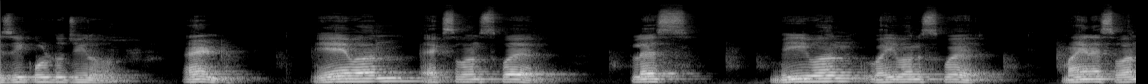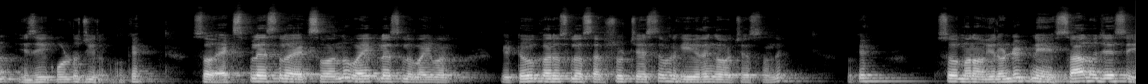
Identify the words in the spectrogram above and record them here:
is equal to zero and a one x one square plus b one y one square minus one is equal to zero okay so x ప్లస్లో ఎక్స్ వన్ వై ప్లస్లో వై వన్ ఈ టూ కర్వ్స్లో సబ్స్టిట్యూట్ చేస్తే మనకి ఈ విధంగా వచ్చేస్తుంది ఓకే సో మనం ఈ రెండింటిని సాల్వ్ చేసి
